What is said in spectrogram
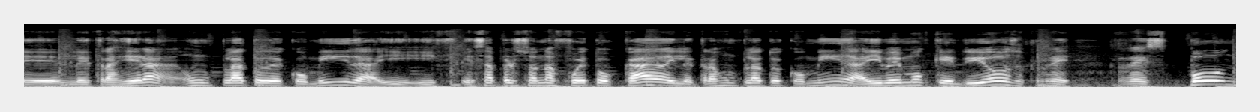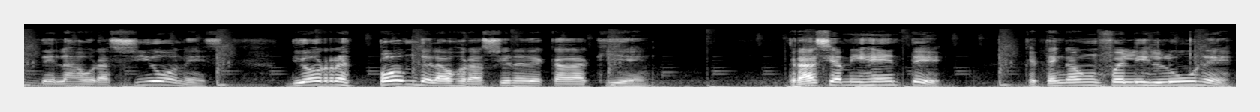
eh, le trajera un plato de comida y, esa persona fue tocada y le trajo un plato de comida. Ahí vemos que Dios responde las oraciones Dios responde las oraciones de cada quien. Gracias mi gente. Que tengan un feliz lunes.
